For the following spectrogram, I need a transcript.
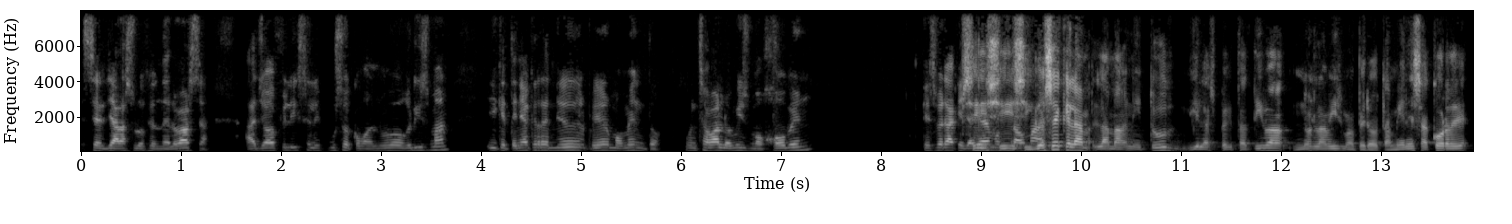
ser ya la solución del Barça. A Joao Félix se le puso como el nuevo Griezmann y que tenía que rendir desde el primer momento. Un chaval lo mismo, joven, que es verdad que ya Sí, había sí, sí. más. Yo sé que la, la magnitud y la expectativa no es la misma, pero también es acorde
